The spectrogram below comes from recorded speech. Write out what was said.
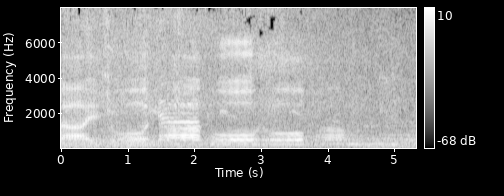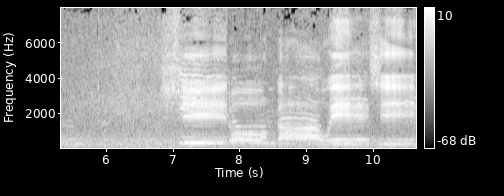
来说那波罗邦，西隆嘎维西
